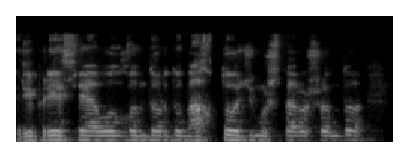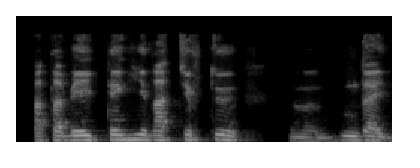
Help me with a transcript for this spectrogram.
репрессия болгондордун актоо жумуштары ошондо ата бейиттен кийин активдүү мындай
